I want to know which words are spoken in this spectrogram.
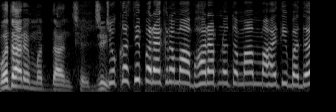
વધારે મતદાન છે. જી. ચોક્કસથી પરાક્રમ. આભાર આપનો તમામ માહિતી બદલ.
